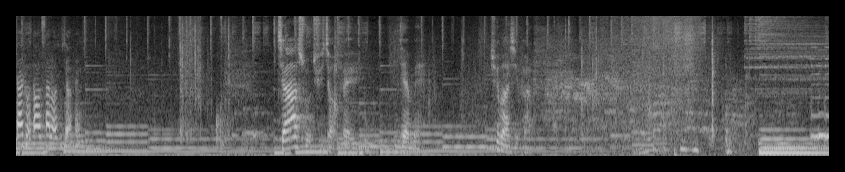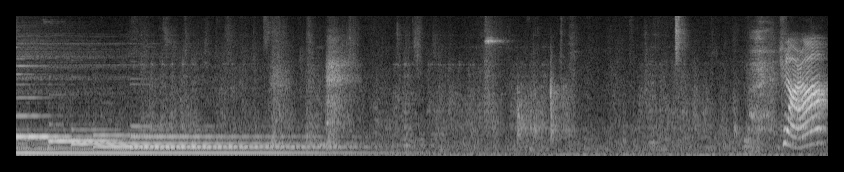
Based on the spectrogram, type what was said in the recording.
家属到三楼去缴费。家属去缴费，听见没？去吧，媳妇儿。去哪儿啊？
